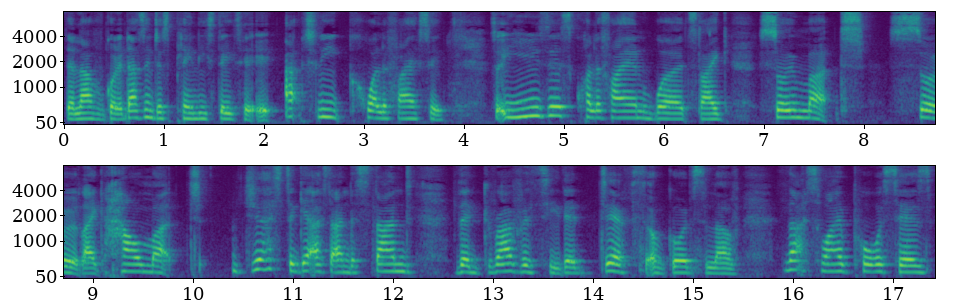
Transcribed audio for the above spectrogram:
the love of God. It doesn't just plainly state it, it actually qualifies it. So it uses qualifying words like so much, so, like how much, just to get us to understand the gravity, the depth of God's love. That's why Paul says,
